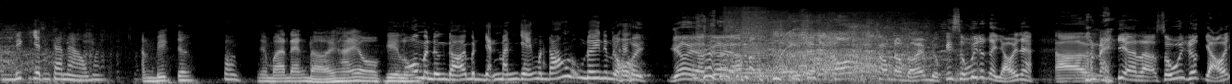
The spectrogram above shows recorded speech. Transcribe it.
Anh biết danh ca nào không anh anh biết chứ. Vâng. nhưng mà anh đang đợi hái ô kia luôn. Thôi mình đừng đợi mình dành mạnh dạng mình đón luôn đi đi mình. Trời ghê à ghê à. Không đồng đội em được cái suối rất là giỏi nha. Ờ. Hồi nãy giờ là suối rất giỏi.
